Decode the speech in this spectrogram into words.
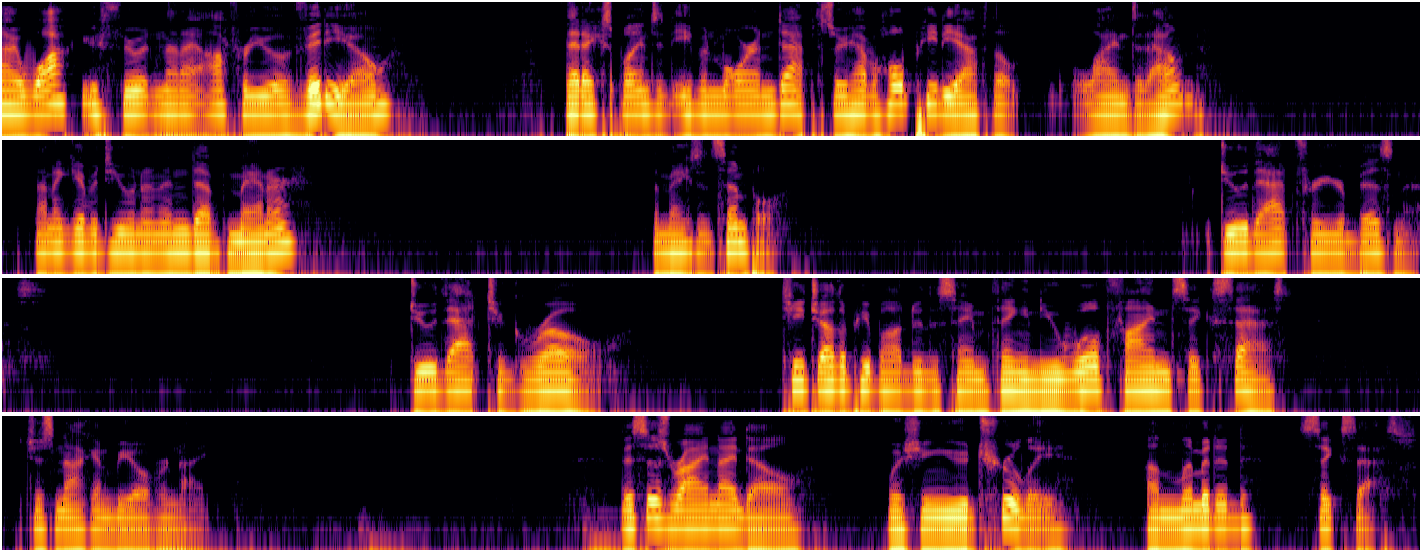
I walk you through it and then I offer you a video that explains it even more in depth. So you have a whole PDF that lines it out. Then I give it to you in an in depth manner that makes it simple. Do that for your business. Do that to grow. Teach other people how to do the same thing, and you will find success. It's just not going to be overnight. This is Ryan Niddel wishing you truly unlimited success.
